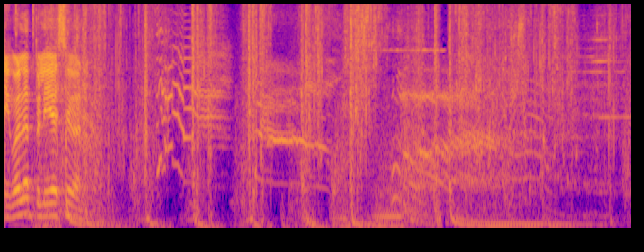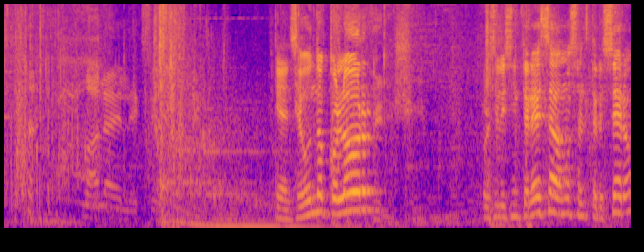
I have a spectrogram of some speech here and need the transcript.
Igual la pelea se gana. Bien, segundo color. Por si les interesa, vamos al tercero.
